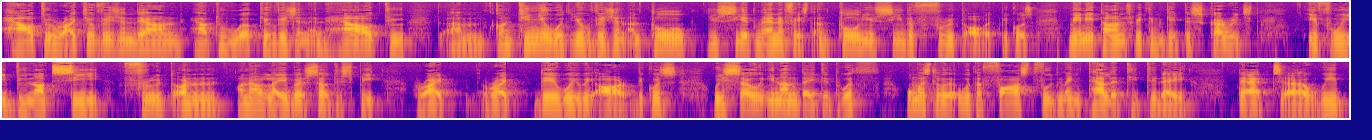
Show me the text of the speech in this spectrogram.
how to write your vision down, how to work your vision, and how to um, continue with your vision until you see it manifest, until you see the fruit of it. Because many times we can get discouraged if we do not see fruit on, on our labor, so to speak, right, right there where we are. Because we're so inundated with almost with a fast food mentality today that uh, we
